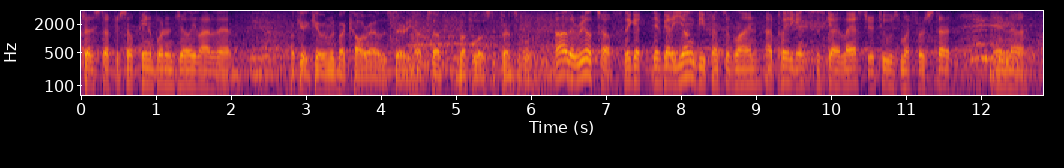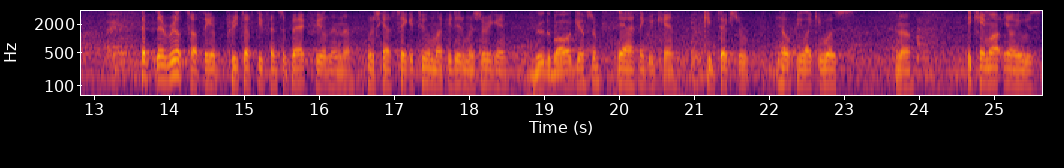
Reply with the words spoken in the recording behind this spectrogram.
try to stuff yourself peanut butter and jelly, a lot of that. Okay, Kevin. What about Colorado this Saturday? How tough Buffalo's defensively? Oh, they're real tough. They got they've got a young defensive line. I played against this guy last year too. It was my first start, and uh, they're, they're real tough. They got a pretty tough defensive backfield, and uh, we're just gonna have to take it to them like we did in the Missouri game. Move the ball against them? Yeah, I think we can keep Dexter healthy like he was. You know, he came out. You know, he was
